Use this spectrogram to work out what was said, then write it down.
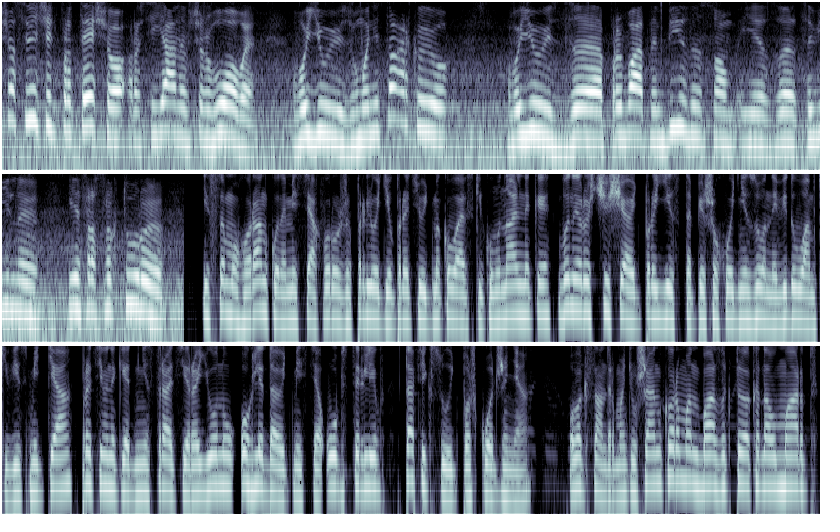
що свідчить про те, що росіяни вчергове воюють з гуманітаркою, воюють з приватним бізнесом і з цивільною інфраструктурою. Із самого ранку на місцях ворожих прильотів працюють миколаївські комунальники. Вони розчищають проїзд та пішохідні зони від уламків і сміття. Працівники адміністрації району оглядають місця обстрілів та фіксують пошкодження. Олександр Матюшенко, Роман Базик, телеканал Март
